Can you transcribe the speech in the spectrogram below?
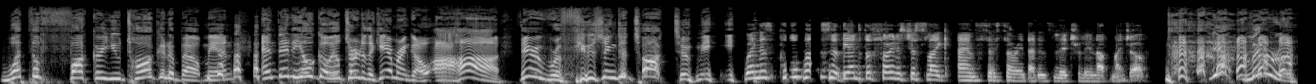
What the fuck are you talking about, man? and then he'll go, he'll turn to the camera and go, aha, they're refusing to talk to me. when this poor person at the end of the phone is just like, I'm so sorry, that is literally not my job. yeah, literally.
